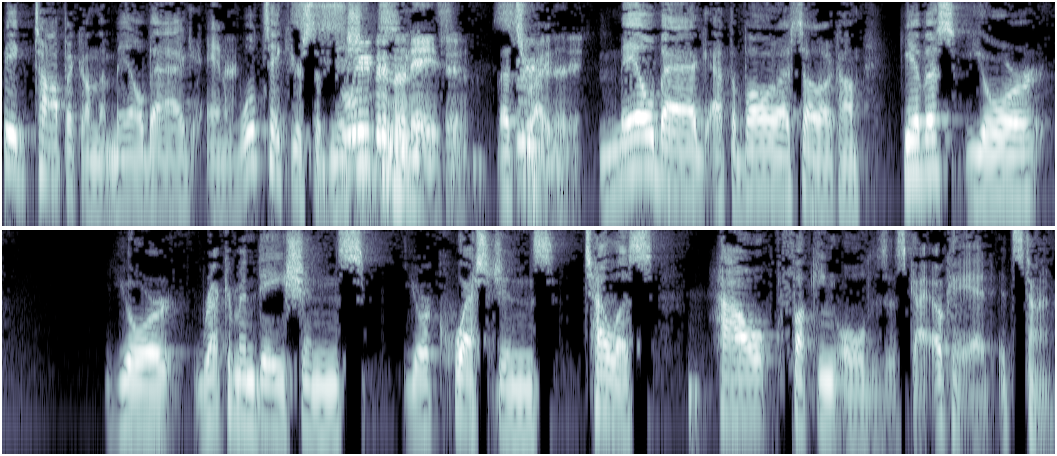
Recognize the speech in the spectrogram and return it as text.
big topic on the mailbag, and we'll take your submissions. Sleep in the nation. That's Sleep right. nation. Mailbag at theballerlifestyle.com. Give us your your recommendations, your questions. Tell us how fucking old is this guy? Okay, Ed, it's time.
